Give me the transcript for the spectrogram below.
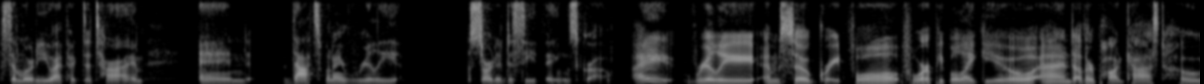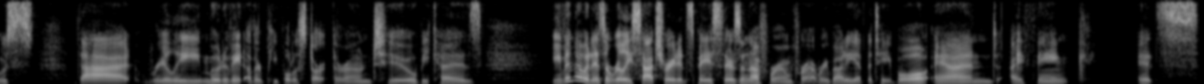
Similar to you, I picked a time. And that's when I really started to see things grow. I really am so grateful for people like you and other podcast hosts that really motivate other people to start their own too, because even though it is a really saturated space, there's enough room for everybody at the table. And I think it's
